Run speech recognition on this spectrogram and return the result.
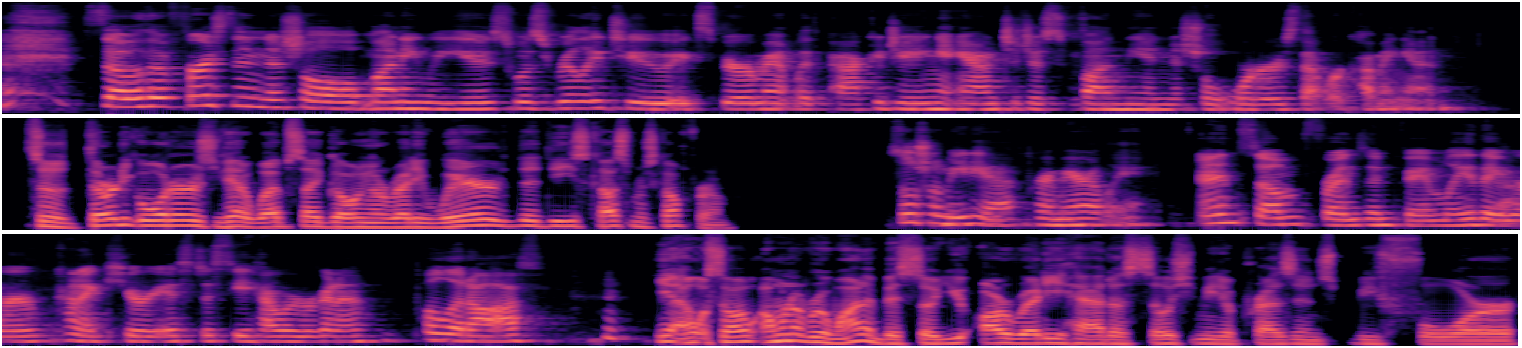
so the first initial money we used was really to experiment with packaging and to just fund the initial orders that were coming in. So 30 orders, you had a website going already. Where did these customers come from? Social media primarily. And some friends and family. They yeah. were kind of curious to see how we were going to pull it off yeah, so I want to rewind a bit. So you already had a social media presence before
